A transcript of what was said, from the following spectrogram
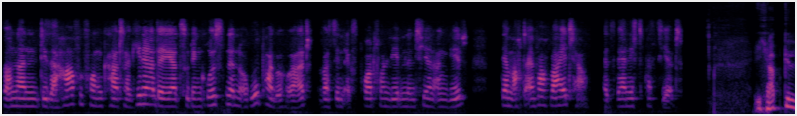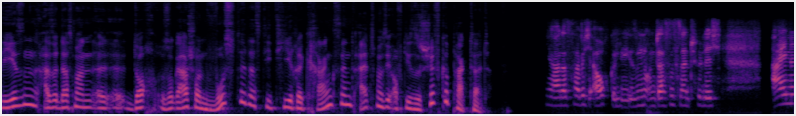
sondern dieser Hafen von Cartagena, der ja zu den größten in Europa gehört, was den Export von lebenden Tieren angeht, der macht einfach weiter, als wäre nichts passiert. Ich habe gelesen, also dass man äh, äh, doch sogar schon wusste, dass die Tiere krank sind, als man sie auf dieses Schiff gepackt hat. Ja, das habe ich auch gelesen. Und das ist natürlich eine,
